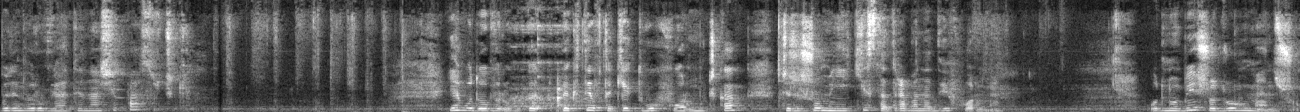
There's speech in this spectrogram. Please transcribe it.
Будемо виробляти наші пасочки. Я буду вироб- пекти в таких двох формочках, через що мені тіста треба на дві форми. Одну більшу, другу меншу.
